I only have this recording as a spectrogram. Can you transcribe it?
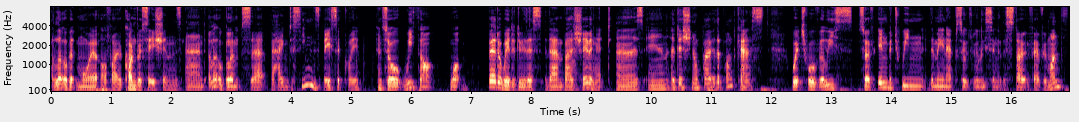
a little bit more of our conversations and a little glimpse at behind the scenes, basically. And so we thought, what better way to do this than by sharing it as an additional part of the podcast? Which will release sort of in between the main episodes releasing at the start of every month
